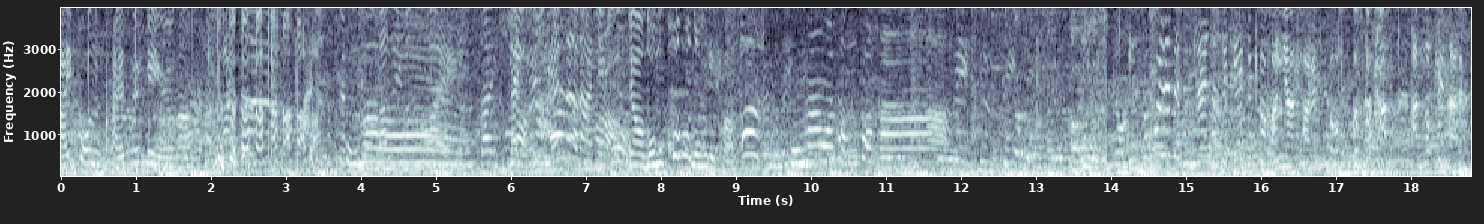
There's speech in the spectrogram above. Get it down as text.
아이폰 잘 쓸게 유연아. 고마워. 나 이거 브랜드는 아니고. 야 너무 커서 너무 좋다. 고마워 정서가. 여기에 초콜릿을 넣으려 했는데 깨질까 봐. 아니야 잘했어. 안 넣길 잘했어.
